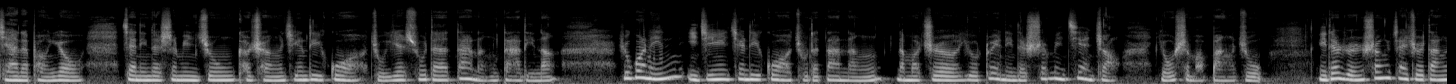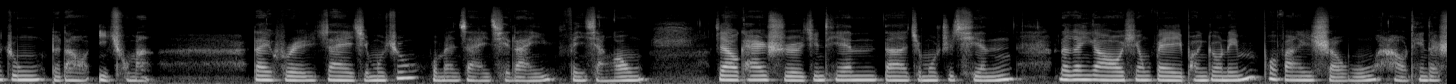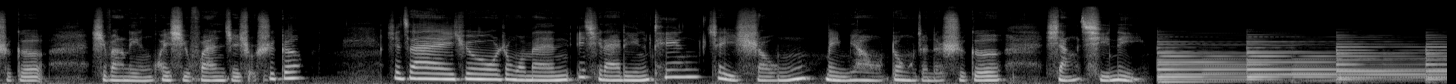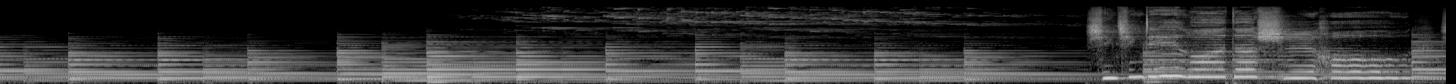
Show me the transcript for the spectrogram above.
亲爱的朋友，在您的生命中，可曾经历过主耶稣的大能大力呢？如果您已经经历过主的大能，那么这又对您的生命建造有什么帮助？你的人生在这当中得到益处吗？待会儿在节目中，我们再一起来分享哦。在要开始今天的节目之前，乐恩要先为朋友您播放一首好听的诗歌，希望您会喜欢这首诗歌。现在就让我们一起来聆听这首美妙动人的诗歌，《想起你》。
